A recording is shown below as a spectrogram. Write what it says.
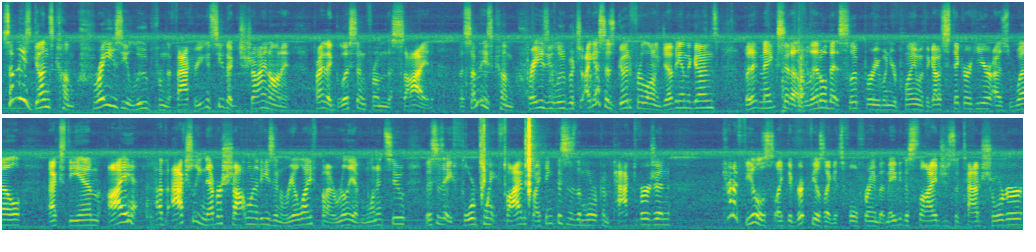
Some of these guns come crazy lube from the factory. You can see the shine on it, probably the glisten from the side. But some of these come crazy lube, which I guess is good for longevity in the guns, but it makes it a little bit slippery when you're playing with it. Got a sticker here as well, XDM. I have actually never shot one of these in real life, but I really have wanted to. This is a 4.5, so I think this is the more compact version kind of feels like the grip feels like it's full frame, but maybe the slide's just a tad shorter.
